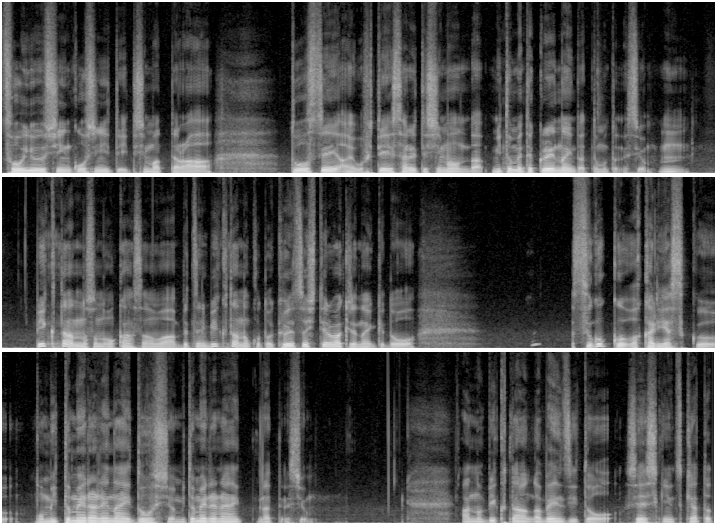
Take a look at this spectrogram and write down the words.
そういう信仰を信じていってしまったら、同性愛を否定されてしまうんだ。認めてくれないんだって思ったんですよ。うん。ビクターのそのお母さんは別にビクターのことを拒絶してるわけじゃないけど、すごくわかりやすく、もう認められない同士を認められないってなってるんですよ。あの、ビクターがベンジーと正式に付き合った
